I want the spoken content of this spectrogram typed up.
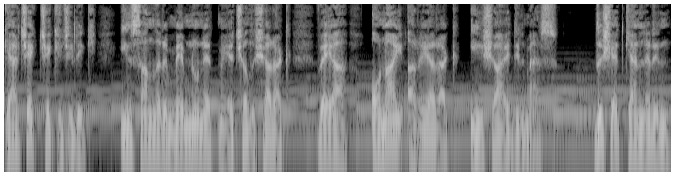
Gerçek çekicilik, insanları memnun etmeye çalışarak veya onay arayarak inşa edilmez. dış etkenlerin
